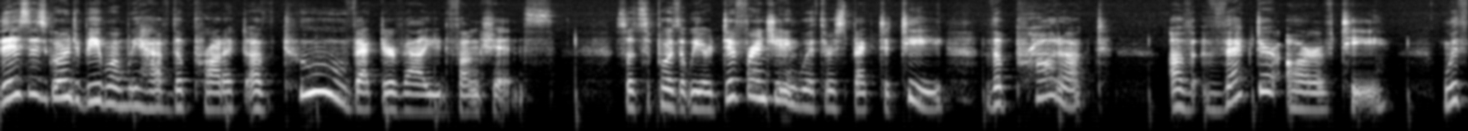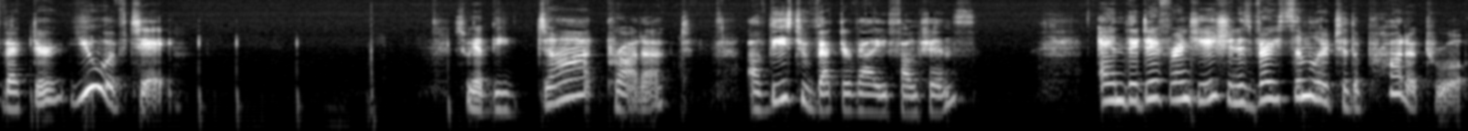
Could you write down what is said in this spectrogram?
this is going to be when we have the product of two vector valued functions. So let's suppose that we are differentiating with respect to t the product of vector r of t with vector u of t. So we have the dot product of these two vector valued functions, and the differentiation is very similar to the product rule.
